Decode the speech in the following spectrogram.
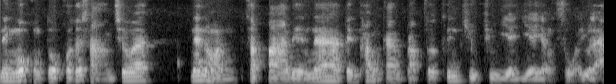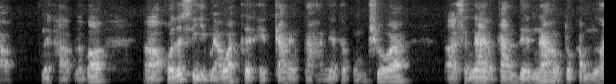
ในงบของตัว quarter สามเชื่อว่าแน่นอนสปาเดือนหน้าเป็นภาพของการปรับตัวขึ้น QQ เยียอย่างสวยอยู่แล้วนะครับ แล้วก็ quarter สี่แม้ว่าเกิดเหตุการณ์ต่างๆเนี่ยแต่ผมเชื่อว่า สัญญาณของการเดินหน้าของตัวกำไร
